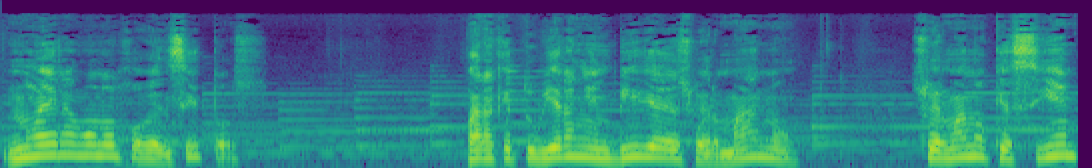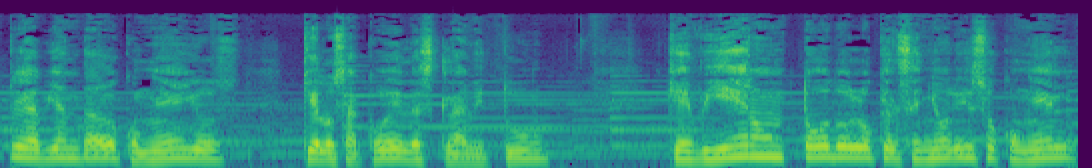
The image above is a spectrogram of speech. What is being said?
No eran unos jovencitos para que tuvieran envidia de su hermano, su hermano que siempre había andado con ellos, que lo sacó de la esclavitud, que vieron todo lo que el Señor hizo con él.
